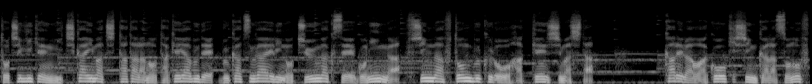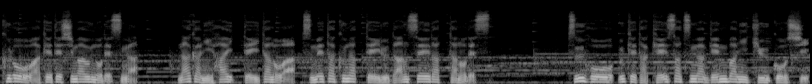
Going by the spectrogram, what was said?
栃木県市貝町多々良の竹やぶで部活帰りの中学生5人が不審な布団袋を発見しました。彼らは好奇心からその袋を開けてしまうのですが、中に入っていたのは冷たくなっている男性だったのです。通報を受けた警察が現場に急行し、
